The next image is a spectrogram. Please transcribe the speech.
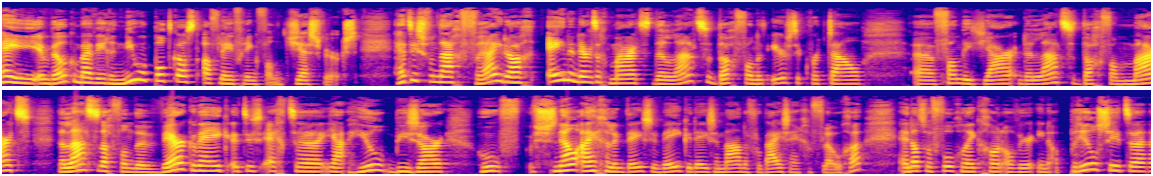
Hey en welkom bij weer een nieuwe podcast-aflevering van Jazzworks. Het is vandaag vrijdag 31 maart, de laatste dag van het eerste kwartaal uh, van dit jaar. De laatste dag van maart. De laatste dag van de werkweek. Het is echt uh, ja, heel bizar hoe snel eigenlijk deze weken, deze maanden voorbij zijn gevlogen. En dat we volgende week gewoon alweer in april zitten.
